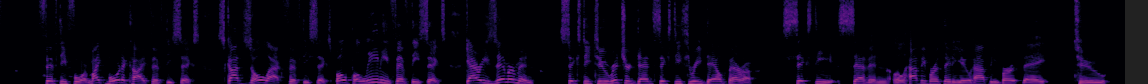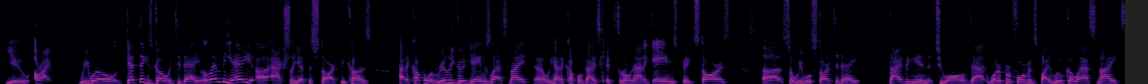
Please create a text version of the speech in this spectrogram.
54. Mike Mordecai, 56. Scott Zolak, 56. Bo Pelini, 56. Gary Zimmerman, 62. Richard Dent, 63. Dale Berra, 67. A little happy birthday to you. Happy birthday to you. All right. We will get things going today. A little NBA uh, actually at the start because had a couple of really good games last night. Uh, we had a couple guys get thrown out of games, big stars. Uh, so we will start today diving into all of that. What a performance by Luka last night,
